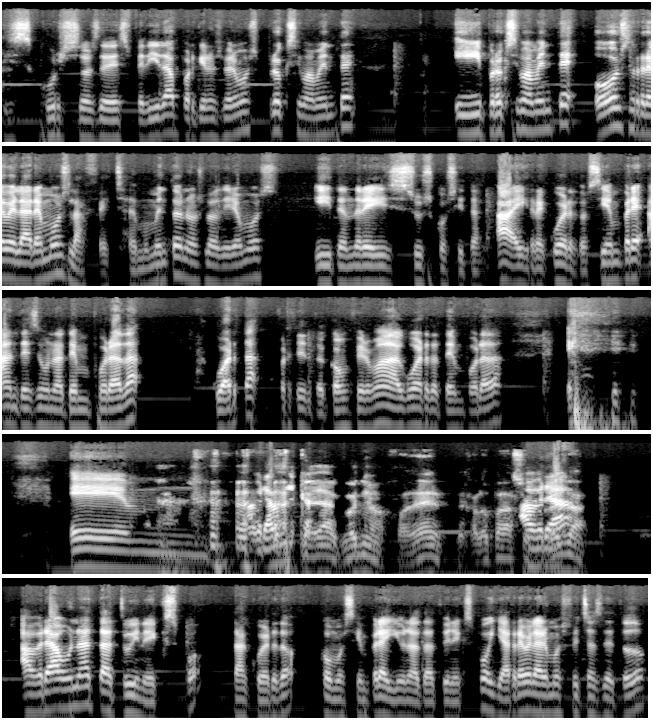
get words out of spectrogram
discursos de despedida, porque nos veremos próximamente. Y próximamente os revelaremos la fecha. De momento nos lo diremos y tendréis sus cositas. Ah, y recuerdo, siempre antes de una temporada, la cuarta, por cierto, confirmada cuarta temporada, em, habrá, una, Calla, coño, joder, déjalo para Habrá- sorpresa. habrá una Tatooine Expo, ¿de acuerdo? Como siempre hay una Tatooine Expo, ya revelaremos fechas de todo.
